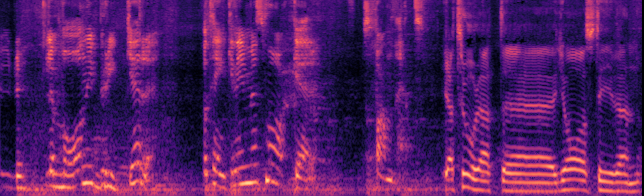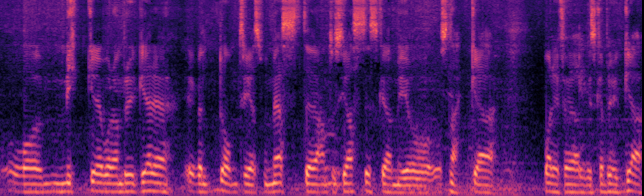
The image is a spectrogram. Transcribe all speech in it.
hur, eller vad ni brygger? Vad tänker ni med smaker? Spannet? Jag tror att eh, jag, Steven och Micke, våran bryggare, är väl de tre som är mest eh, entusiastiska med att, att snacka vad det är för öl vi ska brygga. Eh,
